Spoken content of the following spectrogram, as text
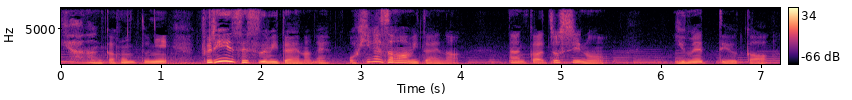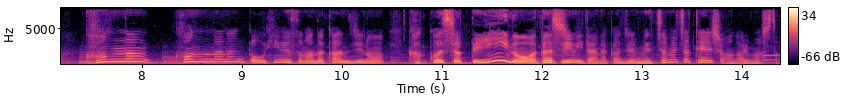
いやなんか本当にプリンセスみたいなねお姫様みたいななんか女子の夢っていうかこんなこんななんかお姫様な感じの格好しちゃっていいの私みたいな感じでめちゃめちゃテンション上がりました。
